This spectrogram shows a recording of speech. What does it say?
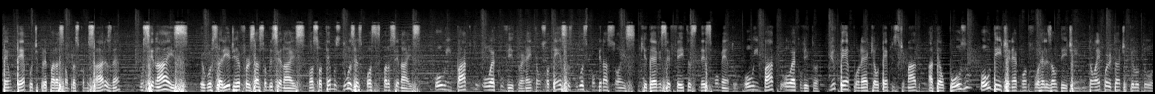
tem um tempo de preparação para os comissários, né? Os sinais, eu gostaria de reforçar sobre os sinais. Nós só temos duas respostas para os sinais ou impacto ou ecovitor, né? Então só tem essas duas combinações que devem ser feitas nesse momento, ou impacto ou ecovitor. E o tempo, né, que é o tempo estimado até o pouso ou o ditching, né, quando for realizar o ditching. Então é importante o piloto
